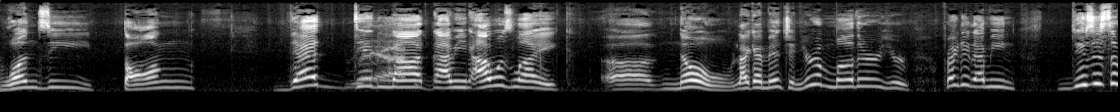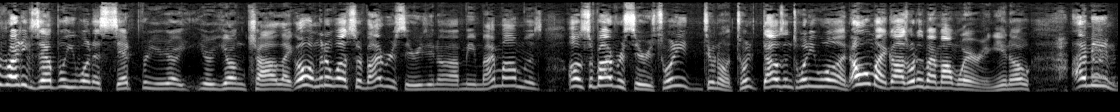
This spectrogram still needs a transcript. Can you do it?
onesie thong, that did yeah. not. I mean, I was like, uh, no. Like I mentioned, you're a mother. You're pregnant. I mean, this is this the right example you want to set for your your young child? Like, oh, I'm gonna watch Survivor Series. You know, I mean, my mom was on Survivor Series 20, you know, 2021. Oh my gosh, what is my mom wearing? You know, I mean,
